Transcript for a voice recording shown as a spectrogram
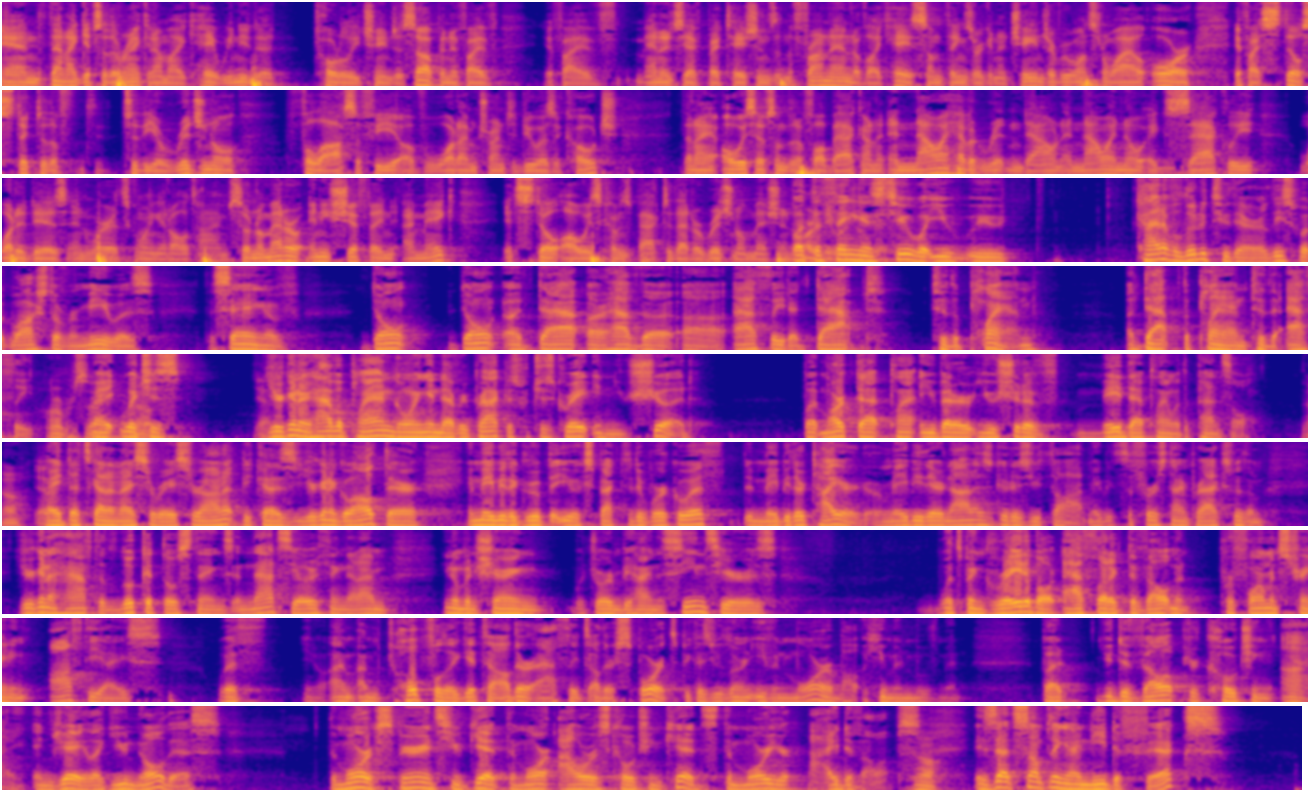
And then I get to the rink and I'm like, "Hey, we need to totally change this up." And if I've if I've managed the expectations in the front end of like, hey, some things are going to change every once in a while, or if I still stick to the to the original philosophy of what I'm trying to do as a coach, then I always have something to fall back on. And now I have it written down, and now I know exactly what it is and where it's going at all times. So no matter any shift I, I make, it still always comes back to that original mission. But the, the thing is, too, what you you kind of alluded to there, or at least what washed over me, was the saying of don't don't adapt or have the uh, athlete adapt to the plan, adapt the plan to the athlete, 100%. right? Which is yeah. you're going to have a plan going into every practice, which is great, and you should. But mark that plan. You better. You should have made that plan with a pencil. Oh. Right, that's got a nice eraser on it because you're going to go out there and maybe the group that you expected to work with, maybe they're tired or maybe they're not as good as you thought. Maybe it's the first time practice with them. You're going to have to look at those things, and that's the other thing that I'm you know, been sharing with Jordan behind the scenes here is what's been great about athletic development, performance training off the ice with, you know, I'm, I'm hopeful to get to other athletes, other sports because you learn even more about human movement, but you develop your coaching eye. And Jay, like you know this, the more experience you get, the more hours coaching kids, the more your eye develops. Oh. Is that something I need to fix?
